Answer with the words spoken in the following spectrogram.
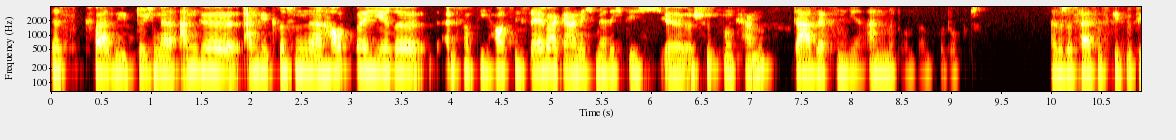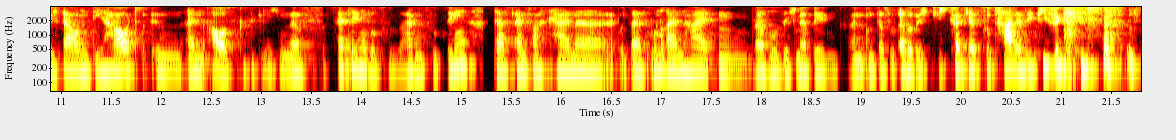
dass quasi durch eine ange, angegriffene Hautbarriere einfach die Haut sich selber gar nicht mehr richtig äh, schützen kann. Da setzen wir an mit unserem Produkt. Also das heißt, es geht wirklich darum, die Haut in ein ausgeglichenes Setting sozusagen zu bringen, dass einfach keine, sei es Unreinheiten oder so sich mehr bilden können. Und das ist, also ich, ich könnte jetzt total in die Tiefe gehen, weil das,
